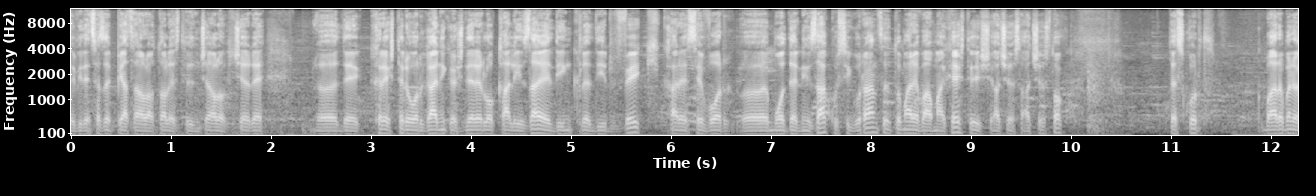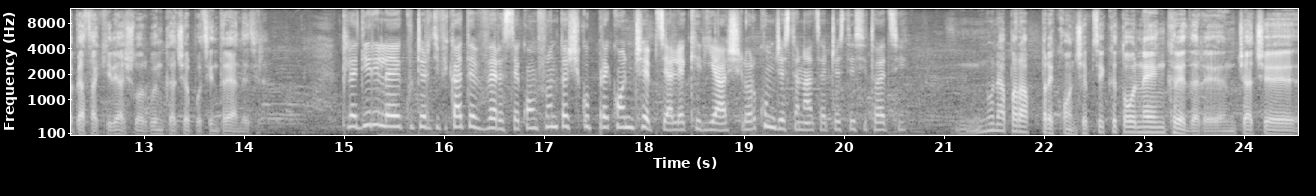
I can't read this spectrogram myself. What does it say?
evidențiază piața la actuală este în general o cerere uh, de creștere organică și de relocalizare din clădiri vechi care se vor moderniza cu siguranță, tocmai va mai crește și acest, acest stoc pe scurt, va rămâne o piața chiriașilor încă cel puțin 3 ani de zile. Clădirile cu certificate verzi se confruntă și cu preconcepții ale chiriașilor. Cum gestionați aceste situații? Nu neapărat preconcepții, cât o neîncredere în ceea ce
